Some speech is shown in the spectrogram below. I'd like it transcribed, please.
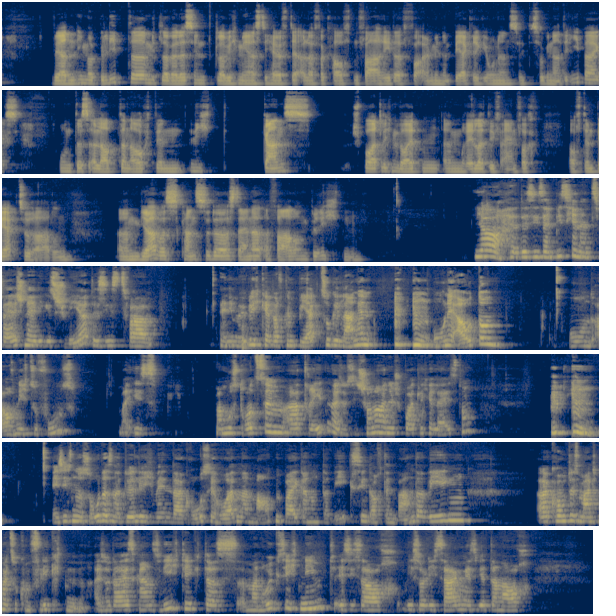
werden immer beliebter. Mittlerweile sind, glaube ich, mehr als die Hälfte aller verkauften Fahrräder, vor allem in den Bergregionen, sind sogenannte E-Bikes. Und das erlaubt dann auch den nicht ganz sportlichen Leuten ähm, relativ einfach auf den Berg zu radeln. Ähm, ja, was kannst du da aus deiner Erfahrung berichten? Ja, das ist ein bisschen ein zweischneidiges Schwert. Es ist zwar eine Möglichkeit, auf den Berg zu gelangen, ohne Auto und auch nicht zu Fuß. Man, ist, man muss trotzdem äh, treten, also es ist schon noch eine sportliche Leistung. Es ist nur so, dass natürlich, wenn da große Horden an Mountainbikern unterwegs sind auf den Wanderwegen, äh, kommt es manchmal zu Konflikten. Also da ist ganz wichtig, dass man Rücksicht nimmt. Es ist auch, wie soll ich sagen, es wird dann auch,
